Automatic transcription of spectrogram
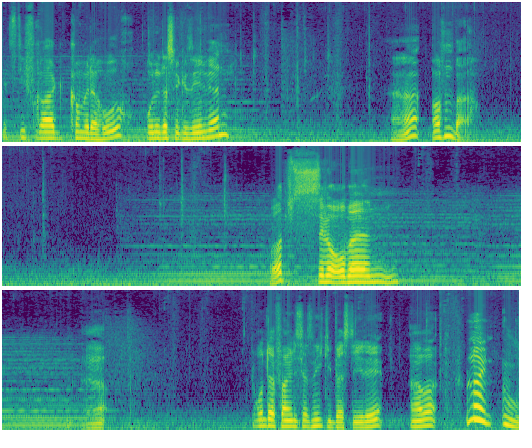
jetzt die Frage, kommen wir da hoch, ohne dass wir gesehen werden? Ah, offenbar. Ups, sind wir oben. Runterfallen ist jetzt nicht die beste Idee, aber... Nein! Uh.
